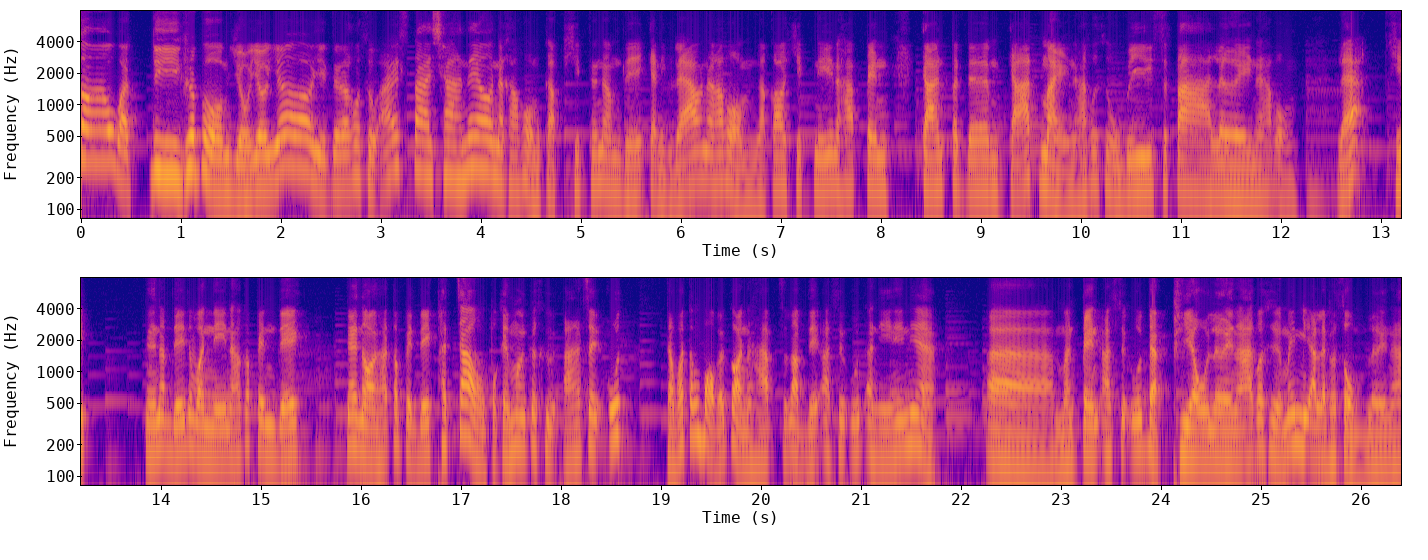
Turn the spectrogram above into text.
สวัสดีครับผมโยโยโย่ยินดีต้อนรับเข้าสู่ i Star Channel นะครับผมกับคลิปแนะนำเด็กกันอีกแล้วนะครับผมแล้วก็คลิปนี้นะครับเป็นการประเดิมการ์ดใหม่นะครับก็คือ V Star เลยนะครับผมและคลิปแนะนำเด็กในวันนี้นะครับก็เป็นเด็กแน่นอนครับต้องเป็นเด็กพระเจ้าของโปเกมอนก็คืออาร์เซอุสแต่ว่าต้องบอกไว้ก่อนนะครับสำหรับเด็กอาร์เซอุสอันนี้นี่เนี่ยมันเป็นอาร์เซอุสแบบเพียวเลยนะก็คือไม่มีอะไรผสมเลยนะ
